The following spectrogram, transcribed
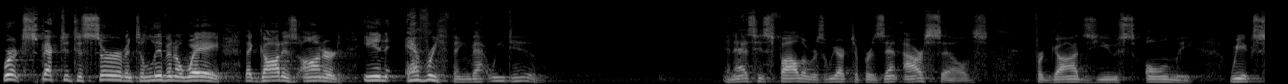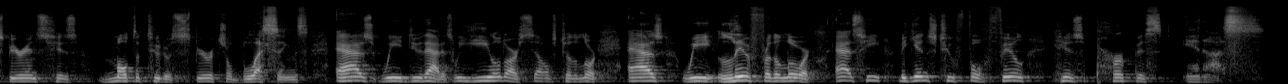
We're expected to serve and to live in a way that God is honored in everything that we do. And as his followers, we are to present ourselves for God's use only. We experience his multitude of spiritual blessings as we do that, as we yield ourselves to the Lord, as we live for the Lord, as he begins to fulfill his purpose in us.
